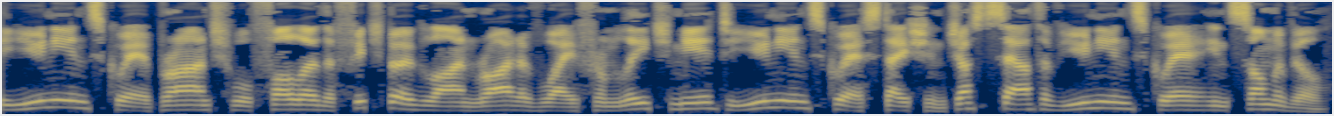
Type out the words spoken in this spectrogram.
The Union Square branch will follow the Fitchburg Line right-of-way from Lechmere to Union Square Station just south of Union Square in Somerville.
